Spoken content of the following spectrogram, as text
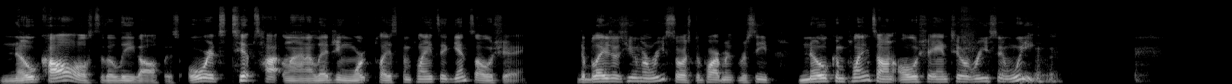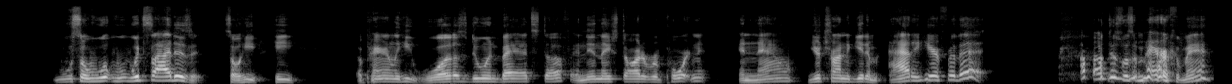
no calls to the league office or its tips hotline alleging workplace complaints against Olshey. the Blazers Human Resource Department received no complaints on Olshey until recent week. so which side is it? So he he apparently he was doing bad stuff, and then they started reporting it, and now you're trying to get him out of here for that. I thought this was America, man.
